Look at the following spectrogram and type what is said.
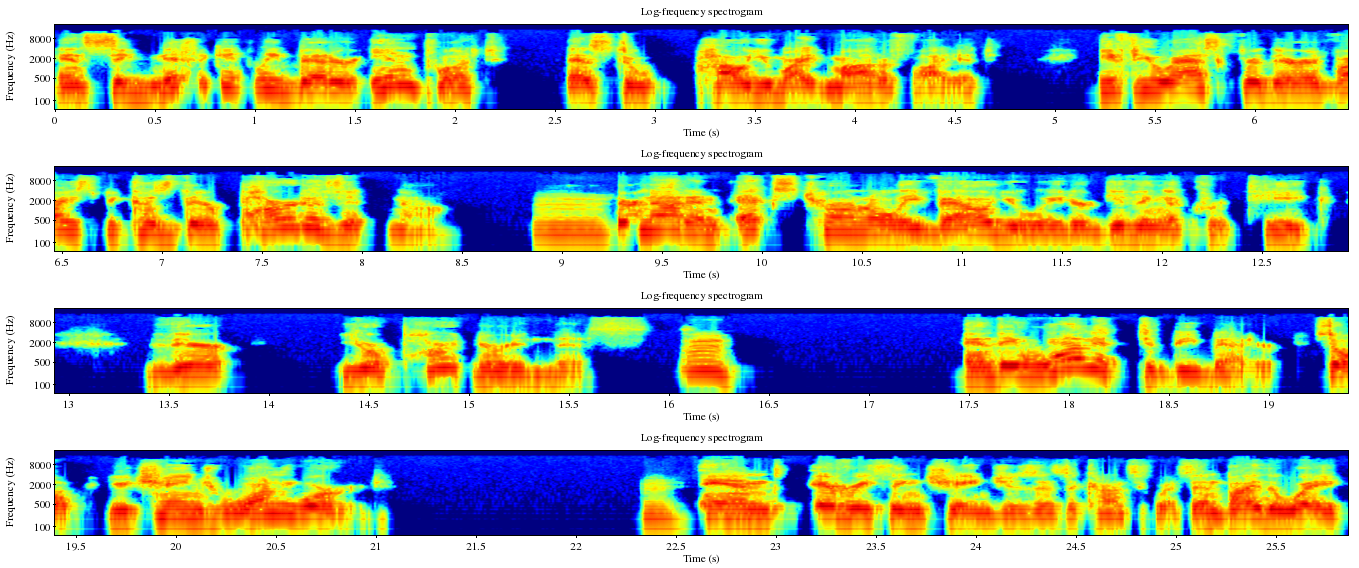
and significantly better input as to how you might modify it if you ask for their advice because they're part of it now. Mm. They're not an external evaluator giving a critique. They're your partner in this. Mm. And they want it to be better. So you change one word mm. and everything changes as a consequence. And by the way,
